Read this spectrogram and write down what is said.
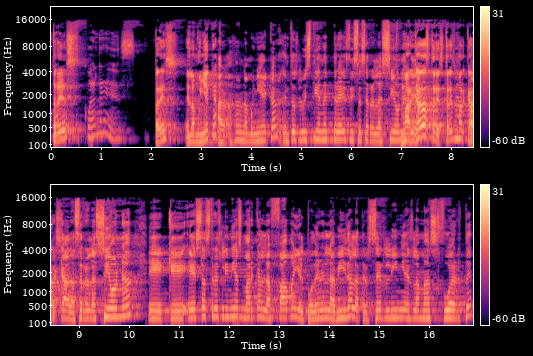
tres. ¿Cuáles? Tres. ¿En la muñeca? Ah, Ajá, en la muñeca. Entonces Luis tiene tres, dice, se relaciona. que- marcadas tres, tres marcadas. marcadas. Se relaciona eh, que estas tres líneas marcan la fama y el poder en la vida. La tercera línea es la más fuerte,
